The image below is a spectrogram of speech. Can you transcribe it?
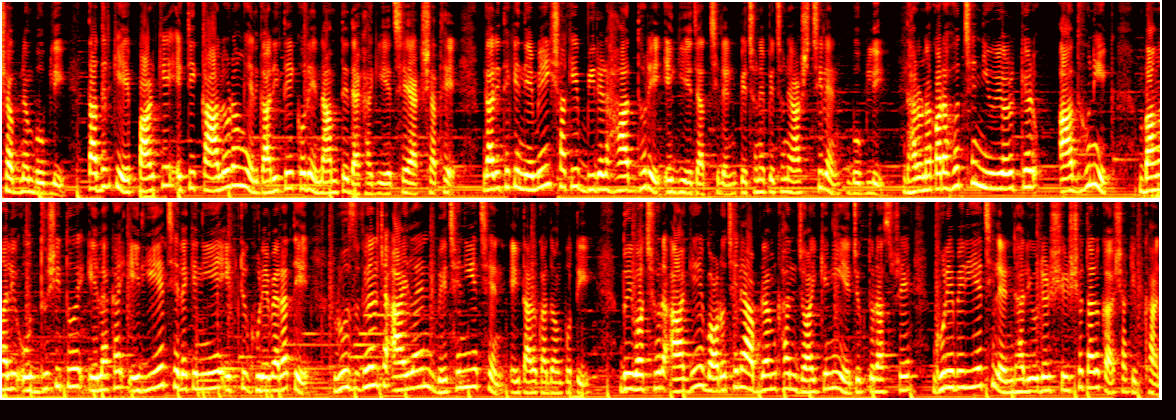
শবনম বুবলি তাদেরকে পার্কে একটি কালো রঙের গাড়িতে করে নামতে দেখা গিয়েছে একসাথে। গাড়ি থেকে নেমেই সাকিব বীরের হাত ধরে এগিয়ে যাচ্ছিলেন। পেছনে পেছনে আসছিলেন বুবলি। ধারণা করা হচ্ছে নিউ ইয়র্কের আধুনিক বাঙালি অধ্যুষিত এলাকা এড়িয়ে ছেলেকে নিয়ে একটু ঘুরে বেড়াতে রুজভেল্ট আইল্যান্ড বেছে নিয়েছেন এই তারকা দম্পতি। দুই বছর আগে বড় ছেলে আবরাম খান জয়কে নিয়ে যুক্তরাষ্ট্রে ঘুরে বেরিয়েছিলেন ঢালিউডের শীর্ষ তারকা শাকিব খান।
